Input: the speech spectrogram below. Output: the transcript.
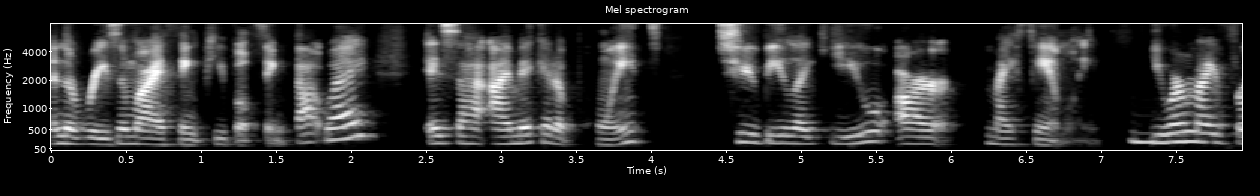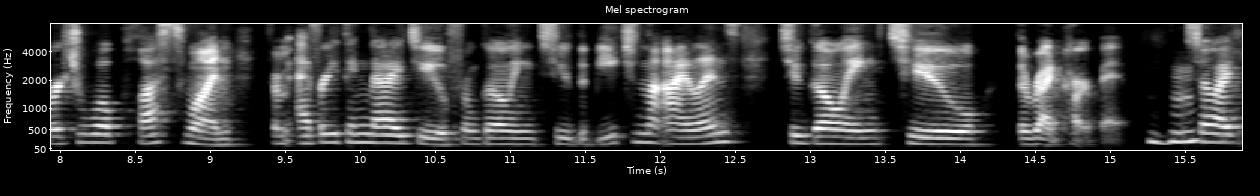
and the reason why I think people think that way is that I make it a point to be like, you are my family. Mm-hmm. You are my virtual plus one from everything that I do, from going to the beach and the islands to going to the red carpet. Mm-hmm. So I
